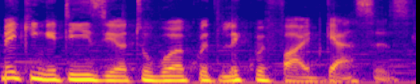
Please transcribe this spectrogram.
making it easier to work with liquefied gases.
